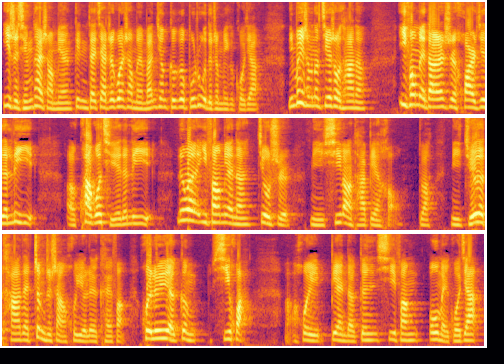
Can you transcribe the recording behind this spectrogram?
意识形态上面，跟你在价值观上面完全格格不入的这么一个国家。你为什么能接受它呢？一方面当然是华尔街的利益，呃，跨国企业的利益；另外一方面呢，就是你希望它变好，对吧？你觉得它在政治上会越来越开放，会越来越更西化，啊，会变得跟西方欧美国家。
